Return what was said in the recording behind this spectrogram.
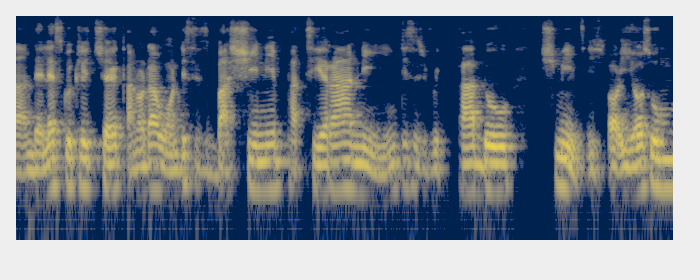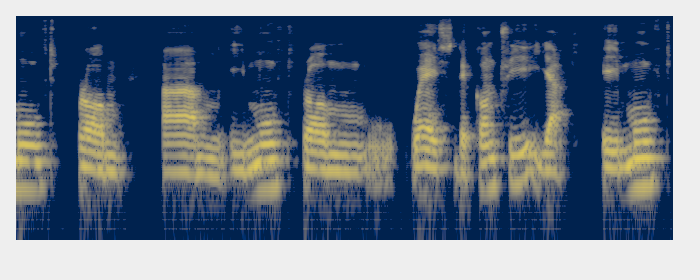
and then let's quickly check another one. This is Bashini Patirani. This is Ricardo Schmidt. He's, uh, he also moved from, um, he moved from, where is the country? Yeah, he moved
